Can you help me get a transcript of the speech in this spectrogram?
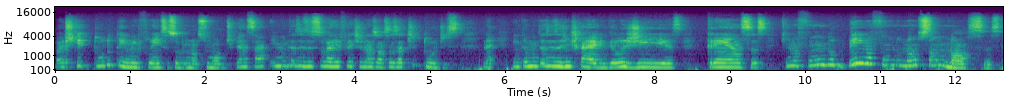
eu acho que tudo tem uma influência sobre o nosso modo de pensar e muitas vezes isso vai refletir nas nossas atitudes, né? Então muitas vezes a gente carrega ideologias, crenças que no fundo, bem no fundo, não são nossas.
